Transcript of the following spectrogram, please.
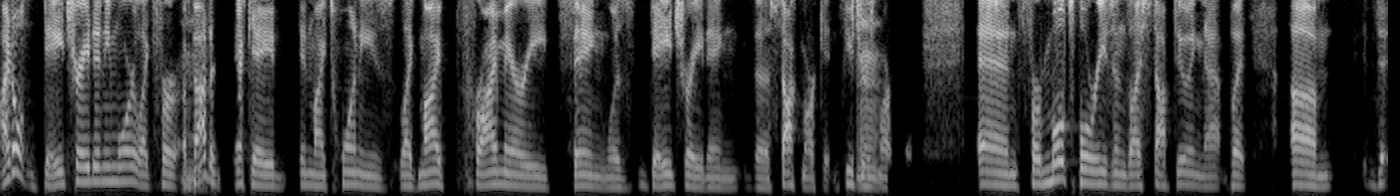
I don't day trade anymore. Like for mm. about a decade in my 20s, like my primary thing was day trading the stock market and futures mm. market. And for multiple reasons, I stopped doing that. But um, the,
